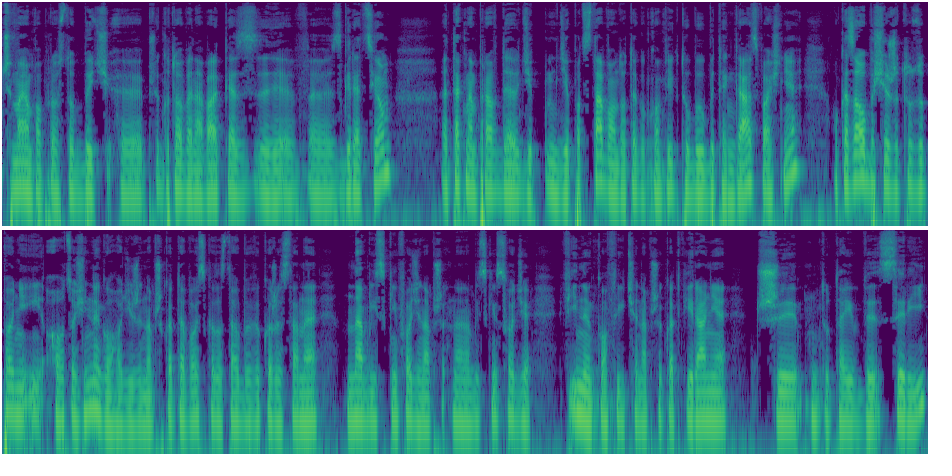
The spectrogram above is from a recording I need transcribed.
czy mają po prostu być e, gotowe na walkę z, z Grecją, tak naprawdę, gdzie, gdzie, podstawą do tego konfliktu byłby ten gaz właśnie, okazałoby się, że tu zupełnie o coś innego chodzi, że na przykład te wojska zostałyby wykorzystane na Bliskim Wschodzie, na, na Bliskim Wschodzie w innym konflikcie, na przykład w Iranie czy tutaj w Syrii.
